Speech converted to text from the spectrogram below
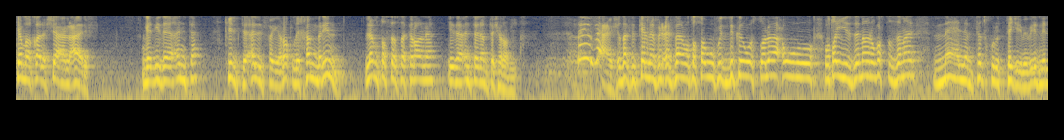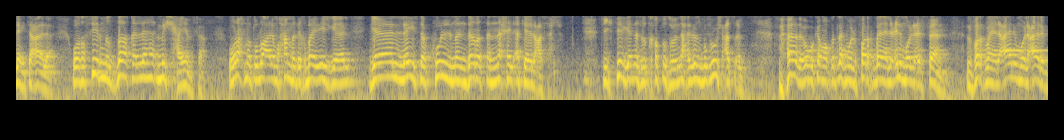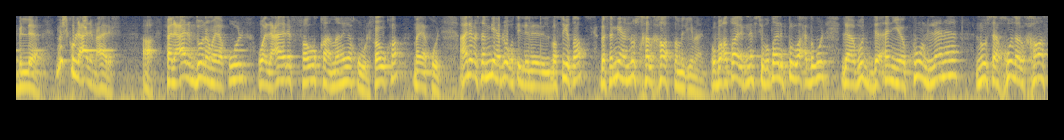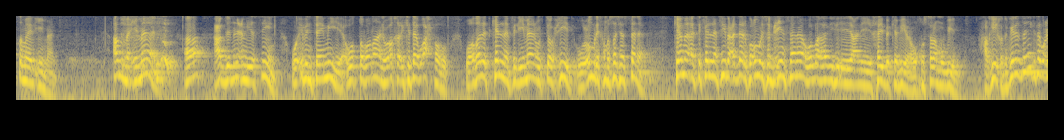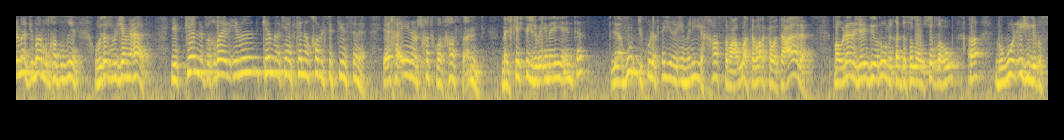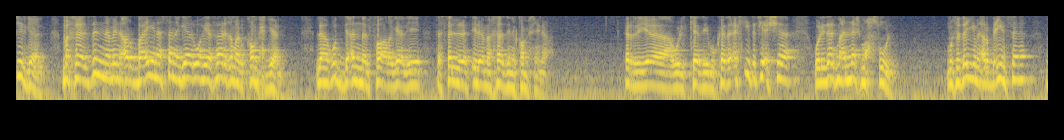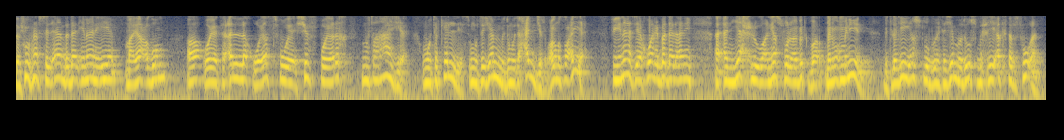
كما قال الشاعر العارف قال إذا أنت كلت ألفي رطل خمر لم تصل سكرانة إذا أنت لم تشربي ما ينفعش. تقدر تتكلم في العرفان والتصوف والذكر والصلاح وطي الزمان وبسط الزمان. ما لم تدخل التجربة بإذن الله تعالى. وتصير مصداقا لها مش حينفع. ورحمة الله على محمد إقبال إيش قال؟ قال ليس كل من درس النحل أكل العسل. في كثير الناس بتخصصوا في النحل بس بيقولوش عسل. فهذا هو كما قلت لكم الفرق بين العلم والعرفان. الفرق بين العالم والعارف بالله. مش كل عالم عارف. آه. فالعالم دون ما يقول والعارف فوق ما يقول. فوق ما يقول. أنا بسميها بلغتي البسيطة بسميها النسخة الخاصة من الإيمان. وبطالب نفسي وبطالب كل واحد بقول لابد أن يكون لنا نسخنا الخاصة من الإيمان. أما إيمان أه؟ عبد المنعم ياسين وابن تيمية والطبراني وأقرأ الكتاب وأحفظه وأظل أتكلم في الإيمان والتوحيد وعمري 15 سنة. كما أتكلم فيه بعد ذلك وعمري 70 سنة والله هذه يعني خيبة كبيرة وخسران مبين. حقيقة. في ناس زيك علماء كبار متخصصين وبيدرسوا في الجامعات. يتكلم في قضايا الإيمان كما كان يتكلم قبل 60 سنة. يا أخي أين نسختك الخاصة أنت؟ ملكش تجربة إيمانية أنت؟ لابد يكون لك تجربة إيمانية خاصة مع الله تبارك وتعالى. مولانا جليد الرومي قدس الله سره أه بقول إيش اللي بصير؟ قال مخازننا من أربعين سنة قال وهي فارغة من القمح قال. لابد أن الفأر قال إيه تسللت إلى مخازن قمحنا. الرياء والكذب وكذا. أكيد في أشياء ولذلك ما عندناش محصول. متدين من 40 سنة بشوف نفسي الآن بدل إيماني إيه ما يعظم آه ويتألق ويصفو ويشف ويرخ متراجع ومتكلس ومتجمد ومتحجر وعلى صحيح. في ناس يا إخواني بدل أن أن يحلو وأن يصفو لما بيكبر من المؤمنين بتلاقيه يصلب ويتجمد ويصبح أكثر سوءا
